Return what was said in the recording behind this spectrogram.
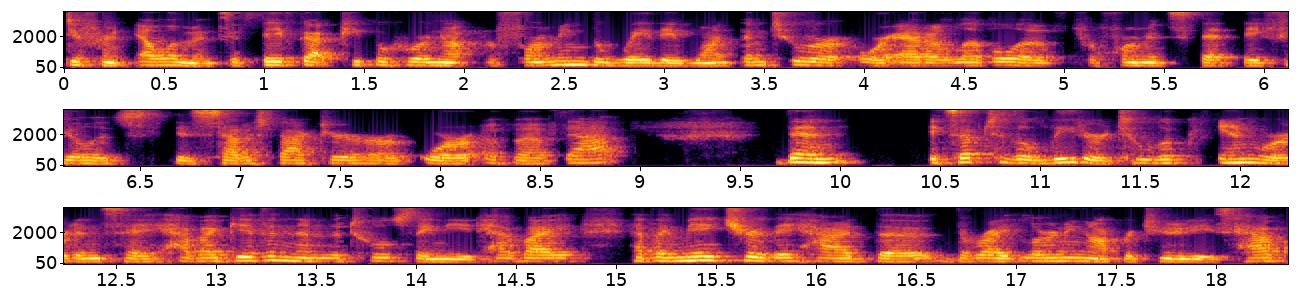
different elements. If they've got people who are not performing the way they want them to, or, or at a level of performance that they feel is, is satisfactory or, or above that, then it's up to the leader to look inward and say have i given them the tools they need? Have i have i made sure they had the the right learning opportunities? Have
